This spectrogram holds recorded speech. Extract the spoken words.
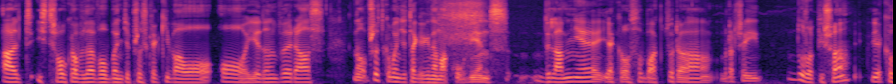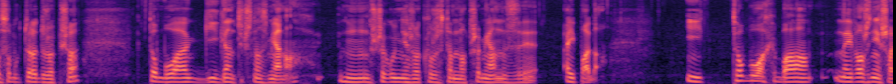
alt i strzałka w lewo będzie przeskakiwało o jeden wyraz. No, wszystko będzie tak jak na Macu, więc dla mnie, jako osoba, która raczej dużo pisze, jako osoba, która dużo pisze, to była gigantyczna zmiana. Mm, szczególnie, że korzystam na przemian z iPada. I to była chyba najważniejsza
